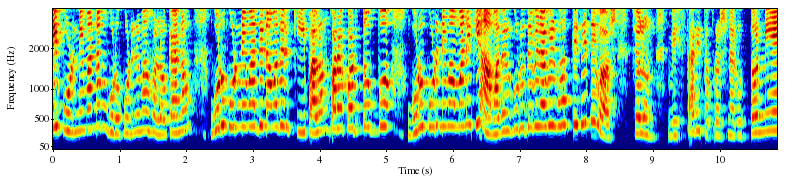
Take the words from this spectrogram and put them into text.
এই পূর্ণিমার নাম গুরু পূর্ণিমা হলো কেন? গুরু পূর্ণিমার দিন আমাদের কি পালন করা কর্তব্য? গুরু পূর্ণিমা মানে কি আমাদের গুরুদেবের আবির্ভাব তিথি দিবস? চলুন বিস্তারিত প্রশ্নের উত্তর নিয়ে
